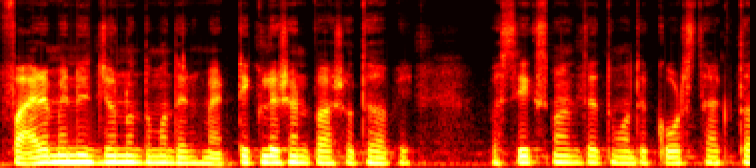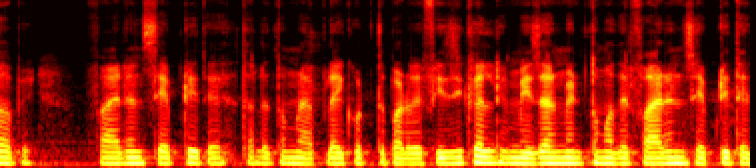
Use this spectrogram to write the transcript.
ফায়ারম্যানের জন্য তোমাদের ম্যাট্রিকুলেশন পাস হতে হবে বা সিক্স মান্থের তোমাদের কোর্স থাকতে হবে ফায়ার অ্যান্ড সেফটিতে তাহলে তোমরা অ্যাপ্লাই করতে পারবে। ফিজিক্যাল মেজারমেন্ট তোমাদের ফায়ার অ্যান্ড সেফটিতে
